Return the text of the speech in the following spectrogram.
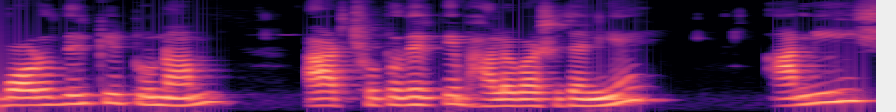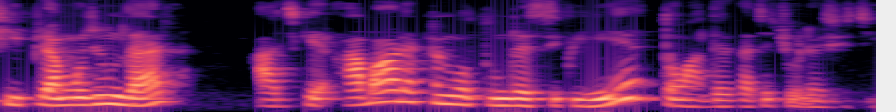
বড়দেরকে প্রণাম আর ছোটোদেরকে ভালোবাসা জানিয়ে আমি শিপ্রা মজুমদার। আজকে আবার একটা নতুন রেসিপি নিয়ে তোমাদের কাছে চলে এসেছি।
